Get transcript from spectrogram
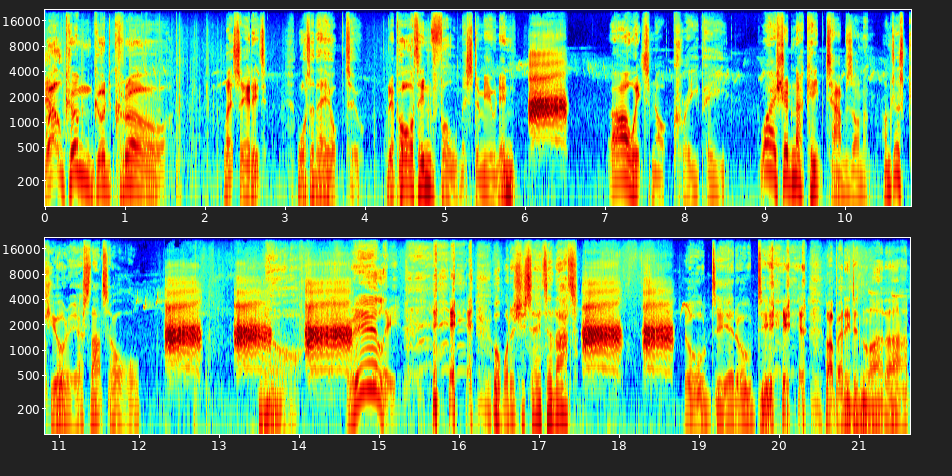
Welcome, good crow. Let's hear it. What are they up to? Report in full, Mr. Munin. Oh, it's not creepy. Why shouldn't I keep tabs on them? I'm just curious, that's all. No. Really? oh, what did she say to that? Oh dear, oh dear. I bet he didn't like that.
